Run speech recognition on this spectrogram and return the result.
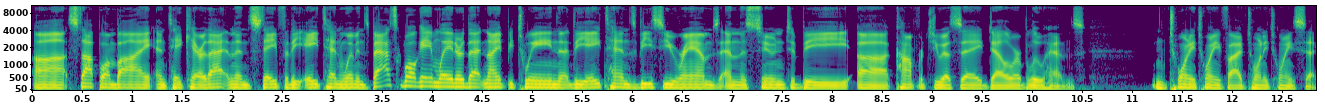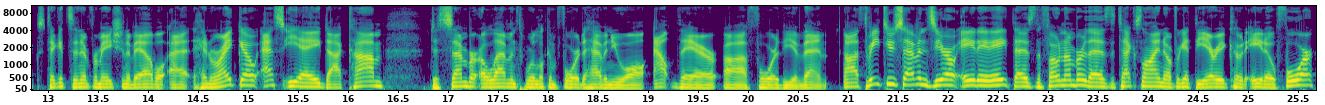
uh, stop on by and take care of that, and then stay for the A10 women's basketball game later that night between the A10's VCU Rams and the soon to be uh, Conference USA Delaware Blue Hens. 2025 2026. Tickets and information available at henricosea.com. December 11th. We're looking forward to having you all out there uh, for the event. Uh, 327 0888. That is the phone number. That is the text line. Don't forget the area code 804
